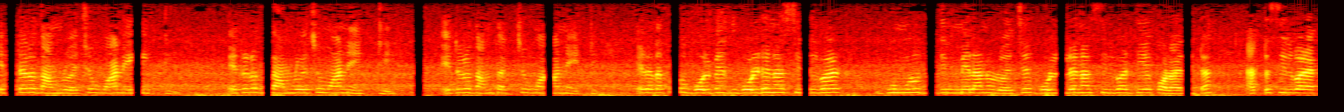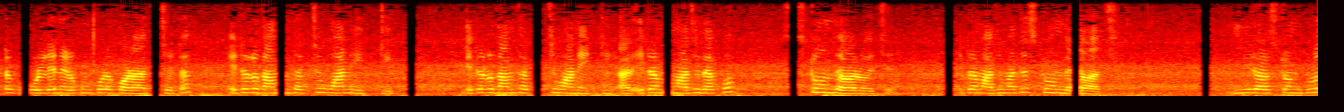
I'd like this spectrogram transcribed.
এটারও দাম রয়েছে ওয়ান এইটটি এটারও দাম রয়েছে ওয়ান এইটটি এটারও দাম থাকছে ওয়ান এইটটি এটা দেখো, গোল্ডেন গোল্ডেন আর সিলভার ঘুঙরু মেলানো রয়েছে। গোল্ডেন আর সিলভার দিয়ে করা এটা। একটা সিলভার, একটা গোল্ডেন, এরকম করে করা আছে এটা। এটারও দাম থাকছে ওয়ান এইটটি এটারও দাম থাকছে ওয়ান এইটটি আর এটার মাঝে দেখো স্টোন দেওয়া রয়েছে। এটার মাঝে মাঝে স্টোন দেওয়া আছে। মিরার স্টোনগুলো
